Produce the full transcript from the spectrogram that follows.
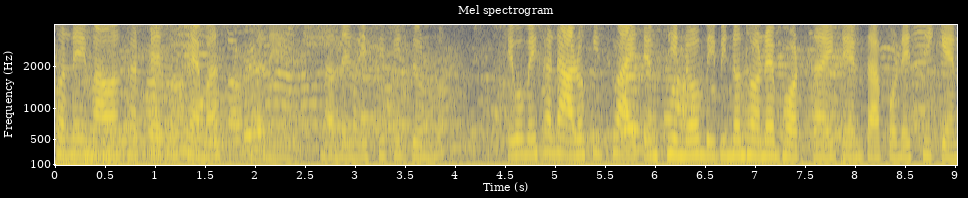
ফলে মাওয়া ঘাটটা এত ফেমাস মানে তাদের রেসিপির জন্য। এবং এখানে আরও কিছু আইটেম ছিল, বিভিন্ন ধরনের ভর্তা আইটেম তারপরে চিকেন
